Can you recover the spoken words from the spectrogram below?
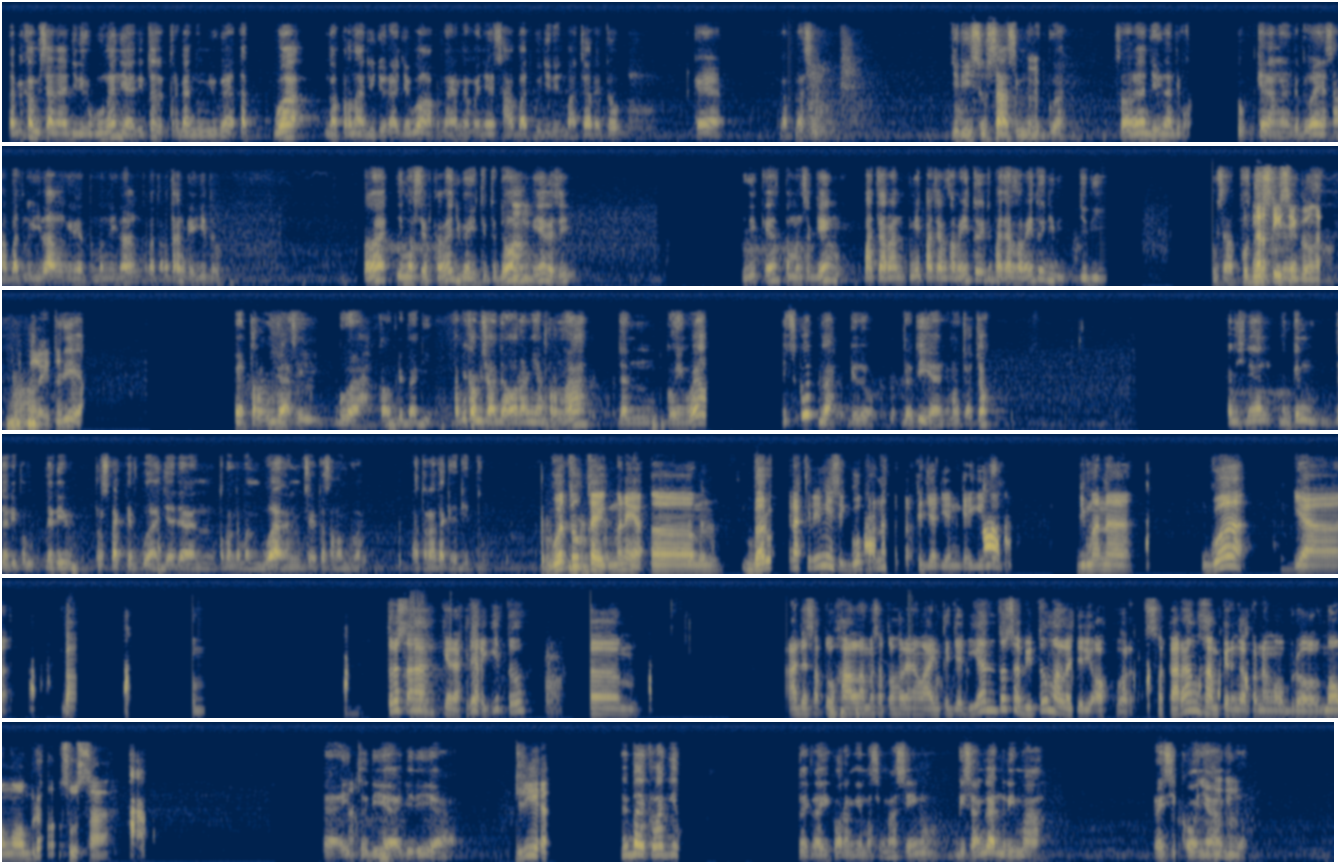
tapi kalau misalnya jadi hubungan ya itu tergantung juga. Tapi gue nggak pernah jujur aja gue nggak pernah yang namanya sahabat gue jadiin pacar itu kayak nggak pernah sih. Jadi susah sih menurut gue soalnya jadi nanti lu kehilangan kedua ya sahabat lu hilang ya temen hilang rata-rata kan kayak gitu. Soalnya inner circle-nya juga itu itu doang Hmm. iya gak sih? Jadi kayak teman segeng pacaran ini pacaran sama itu itu pacaran sama itu jadi jadi bisa putus ngerti gitu sih kan. gue ngerti kalau itu. Jadi ya better. Enggak sih gue kalau pribadi. Tapi kalau misalnya ada orang yang pernah dan going well it's good lah gitu. Berarti ya emang cocok. Kan di sini kan mungkin dari dari perspektif gue aja dan teman-teman gue yang cerita sama gue rata-rata kayak gitu. Gue tuh kayak gimana ya em, baru akhir-akhir ini sih gue pernah sempat kejadian kayak gitu. Di mana gue ya terus akhir-akhir kayak gitu. Em, ada satu hal sama satu hal yang lain kejadian terus habis itu malah jadi awkward. Sekarang hampir nggak pernah ngobrol. Mau ngobrol susah. Ya itu dia. Jadi ya jadi ya ini baik lagi. Baik lagi ke orangnya masing-masing. Bisa nggak nerima resikonya Mm-mm. gitu?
